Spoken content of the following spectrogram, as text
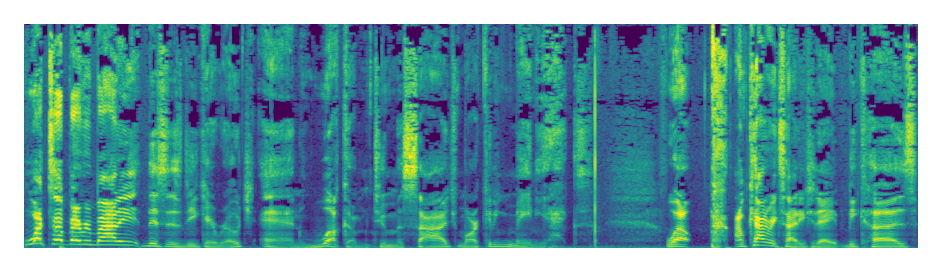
What's up, everybody? This is DK Roach, and welcome to Massage Marketing Maniacs. Well, I'm kind of excited today because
